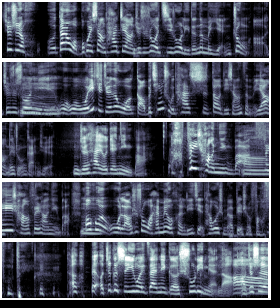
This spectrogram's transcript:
就是我当然我不会像他这样，就是若即若离的那么严重啊。就是说你我我我一直觉得我搞不清楚他是到底想怎么样那种感觉。你觉得他有点拧巴？非常拧巴，非常非常拧巴。包括我老实说，我还没有很理解他为什么要变成防风被。呃，被这个是因为在那个书里面的啊，就是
